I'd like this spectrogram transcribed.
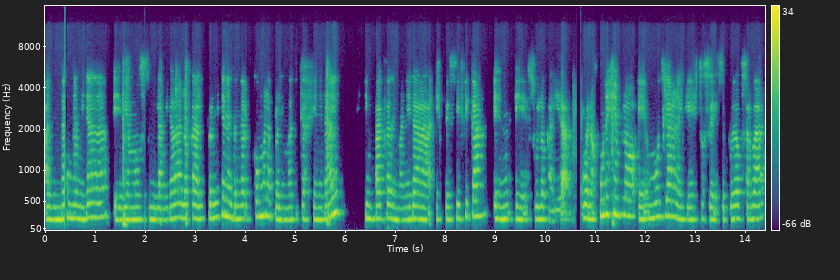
al brindar una mirada, eh, digamos, la mirada local, permiten entender cómo la problemática general impacta de manera específica en eh, su localidad. Bueno, un ejemplo eh, muy claro en el que esto se, puede observar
